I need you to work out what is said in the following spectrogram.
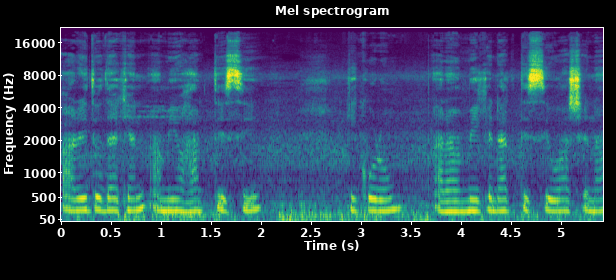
আর এই তো দেখেন, আমিও হাঁটতেছি। কি করুম? আর আমার মেয়েকে ডাকতেছি, ও আসে না।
